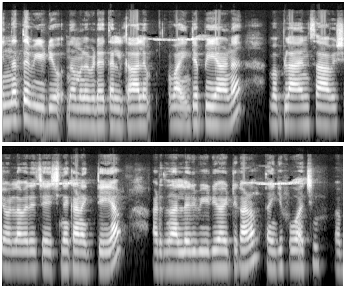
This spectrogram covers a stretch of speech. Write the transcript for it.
ഇന്നത്തെ വീഡിയോ നമ്മളിവിടെ തൽക്കാലം വൈൻഡപ്പ് ചെയ്യാണ്. അപ്പോൾ പ്ലാൻസ് ആവശ്യമുള്ളവർ ചേച്ചിനെ കണക്ട് ചെയ്യാം. അടുത്ത നല്ലൊരു വീഡിയോ ആയിട്ട് കാണാം. താങ്ക് ഫോർ വാച്ചിങ് ബൈ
